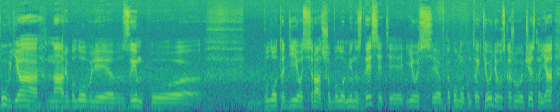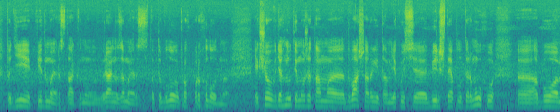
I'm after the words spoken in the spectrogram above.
Був я на риболовлі взимку. Було тоді ось раз, що було мінус 10, е, і ось е, в такому комплекті одягу, скажу чесно, я тоді підмерз, так, ну реально замерз. Тобто було прохолодно. Якщо вдягнути, може там е, два шари, там якусь більш теплу термуху або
